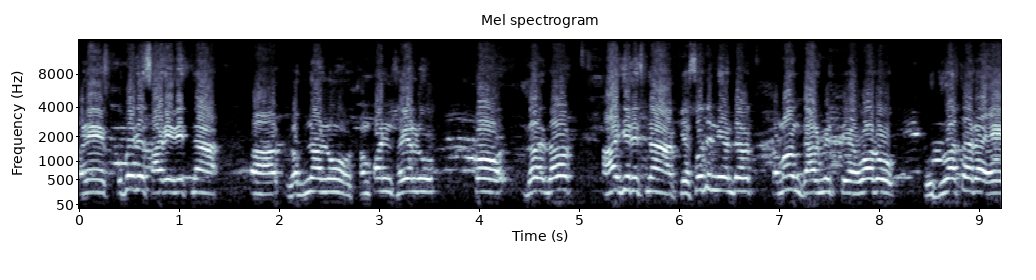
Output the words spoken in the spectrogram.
અને ખૂબ જ સારી રીતના લગ્નનું સંપન્ન થયેલું. તો આ જ રીતના કેશોદની અંદર તમામ ધાર્મિક તહેવારો ઉજવાતા રહે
